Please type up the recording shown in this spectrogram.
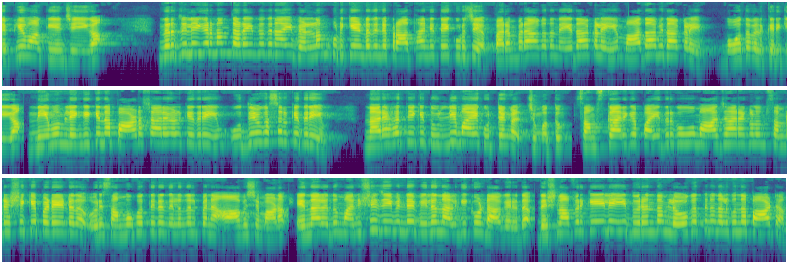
ലഭ്യമാക്കുകയും ചെയ്യുക. നിർജലീകരണം തടയുന്നതിനായി വെള്ളം കുടിക്കേണ്ടതിന്റെ പ്രാധാന്യത്തെക്കുറിച്ച് പരമ്പരാഗത നേതാക്കളെയും മാതാപിതാക്കളെയും ബോധവൽക്കരിക്കുക. നിയമം ലംഘിക്കുന്ന പാഠശാലകൾക്കെതിരെയും ഉദ്യോഗസ്ഥർക്കെതിരെയും നരഹത്യക്ക് തുല്യമായ കുറ്റങ്ങൾ ചുമത്തും സാംസ്കാരിക പൈതൃകവും ആചാരങ്ങളും സംരക്ഷിക്കപ്പെടേണ്ടത് ഒരു സമൂഹത്തിന്റെ നിലനിൽപ്പിന് ആവശ്യമാണ്. എന്നാൽ അത് മനുഷ്യജീവന്റെ വില നൽകിക്കൊണ്ടാകരുത്. ദക്ഷിണാഫ്രിക്കയിലെ ഈ ദുരന്തം ലോകത്തിന് നൽകുന്ന പാഠം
